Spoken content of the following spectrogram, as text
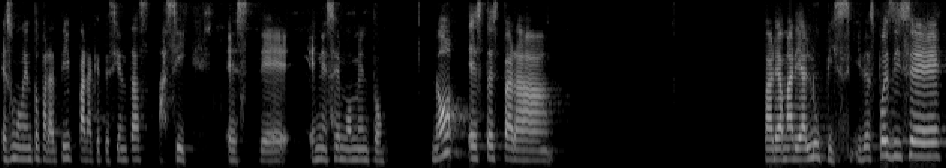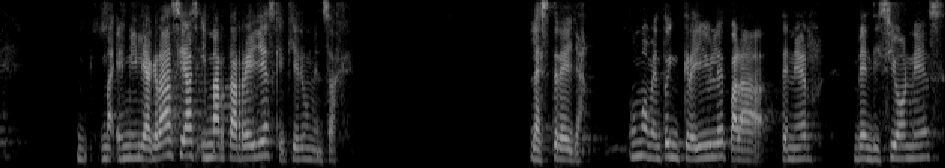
es un momento para ti para que te sientas así, este, en ese momento, ¿no? Esta es para para María Lupis. Y después dice Emilia, gracias. Y Marta Reyes, que quiere un mensaje. La estrella. Un momento increíble para tener bendiciones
